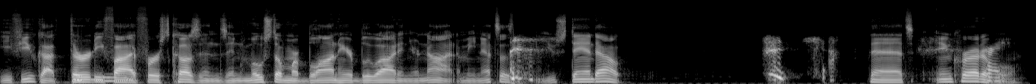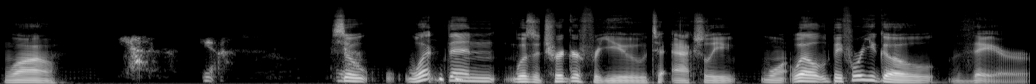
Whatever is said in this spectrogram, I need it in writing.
If you've got 35 mm-hmm. first cousins and most of them are blonde hair, blue eyed, and you're not, I mean, that's a, you stand out. yeah That's incredible. Wow. yeah So, what then was a trigger for you to actually want? Well, before you go there,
